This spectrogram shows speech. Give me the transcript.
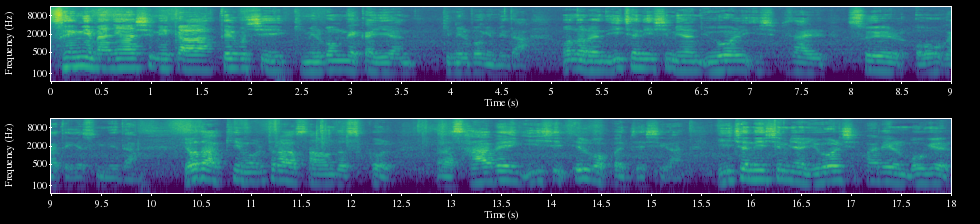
선생님 안녕하십니까? 대구시 김일봉 내과 의원 김일봉입니다. 오늘은 2020년 6월 24일 수요일 오후가 되겠습니다. 요다킴 울트라사운드 스쿨 어, 427번째 시간 2020년 6월 18일 목요일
